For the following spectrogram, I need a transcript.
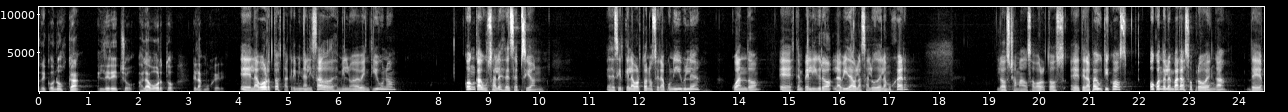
reconozca el derecho al aborto de las mujeres. El aborto está criminalizado desde 1921 con causales de excepción. Es decir, que el aborto no será punible cuando eh, esté en peligro la vida o la salud de la mujer, los llamados abortos eh, terapéuticos, o cuando el embarazo provenga de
